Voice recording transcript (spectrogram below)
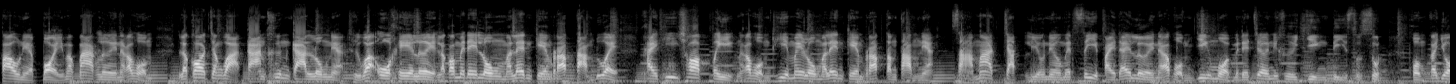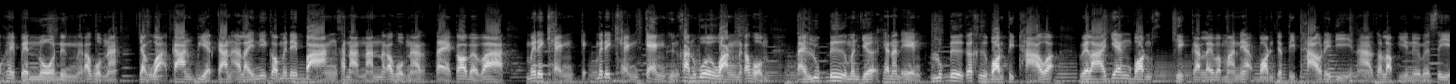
เป้าเนี่ยบ่อยมากๆเลยนะครับผมแล้วก็จังหวะการขึ้นการลงเนี่ยถือว่าโอเคเลย แล้วก็ไม่ได้ลงมาเล่นเกมรับต่ำด้วย ใครที่ชอบปีกนะครับผมที่ไม่ลงมาเล่นเกมรับต่ำๆเนี่ยสามารถจัดเลียวเนลเมสซี่ไปได้เลยนะครับผมยิงโหมดเมเนเจอร์นี่คือยิงดีสุดๆ ผมก็ยกให้เป็นโนหนึ่งนะครับผมนะจังหวะการเบียดการอะไรนี่ก็ไม่ได้บางขนาดนั้นนะครับผมนะแต่ก็แบบว่าไม่ได้แข็งไม่ได้แข็งแกร่งถึงขั้นเวอร์วังนะครับผมแต่ลูกดื้อมันเยอะแค่นั้นเอง ลูกดื้อก็คือบอลติดเท้าอะเวลาแย่งบอลขิกกันอะไรประมาณเนี้บอลจะติดเท้าได้ดีนะสำหรับลีโอเนลเมสซี่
